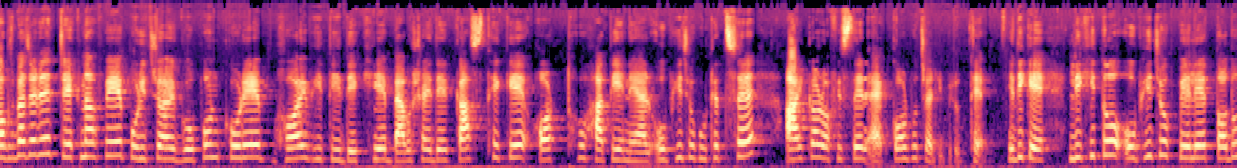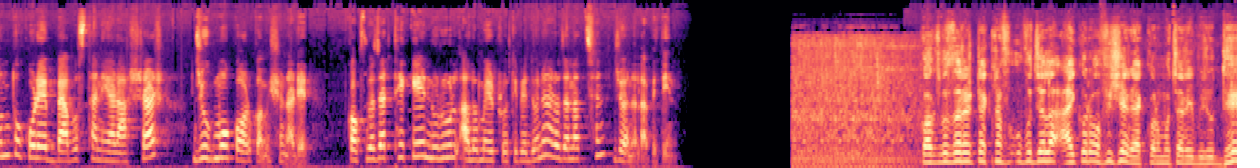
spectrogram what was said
কক্সবাজারের টেকনাফে পরিচয় গোপন করে ভয় ভীতি দেখিয়ে ব্যবসায়ীদের কাছ থেকে অর্থ হাতিয়ে নেয়ার অভিযোগ উঠেছে আয়কর অফিসের এক কর্মচারীর বিরুদ্ধে। এদিকে লিখিত অভিযোগ পেলে তদন্ত করে ব্যবস্থা নেওয়ার আশ্বাস যুগ্ম কর কমিশনারের। কক্সবাজার থেকে নুরুল আলমের প্রতিবেদনে আরও জানাচ্ছেন জয়নাল আবেদিন। কক্সবাজারের টেকনাফ উপজেলা আয়কর অফিসের এক কর্মচারীর বিরুদ্ধে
